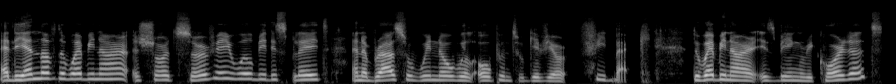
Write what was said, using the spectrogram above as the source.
At the end of the webinar, a short survey will be displayed and a browser window will open to give your feedback. The webinar is being recorded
